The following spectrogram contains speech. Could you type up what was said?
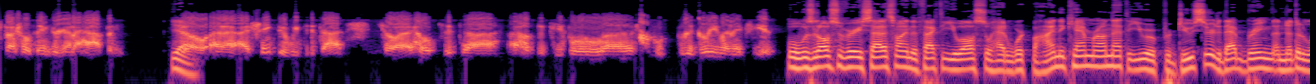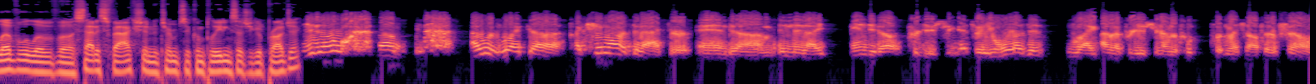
special things are going to happen. Yeah. So and I, I think that we did that. So I hope that uh, I hope that people uh, would agree when they see it. Well, was it also very satisfying the fact that you also had work behind the camera on that? That you were a producer? Did that bring another level of uh, satisfaction in terms of completing such a good project? You know, um, I was like, uh, I came on as an actor, and um, and then I ended up producing it. So it wasn't like I'm a producer and I'm putting myself in a film.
